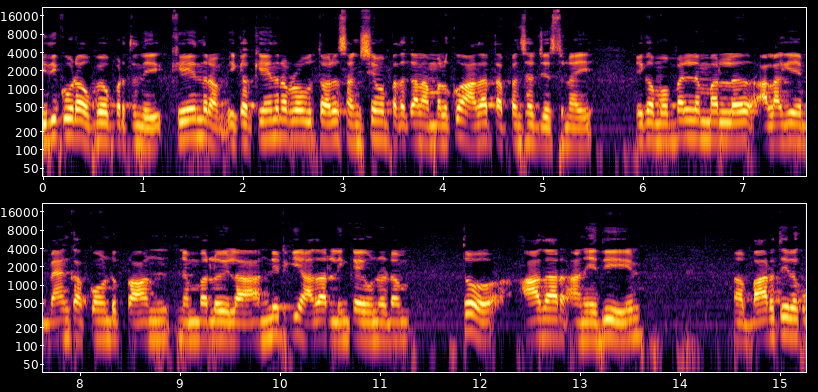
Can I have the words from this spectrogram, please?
ఇది కూడా ఉపయోగపడుతుంది. కేంద్రం ఇక కేంద్ర ప్రభుత్వాలు సంక్షేమ పథకాల అమలుకు ఆధార్ తప్పనిసరి చేస్తున్నాయి. ఇక మొబైల్ నెంబర్లు అలాగే బ్యాంక్ అకౌంట్ ప్రాన్ నెంబర్లు ఇలా అన్నిటికీ ఆధార్ లింక్ అయి ఉండడంతో ఆధార్ అనేది భారతీయులకు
